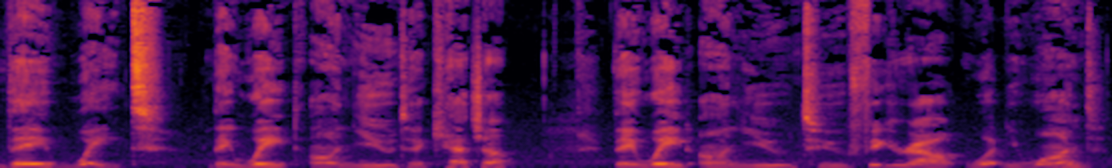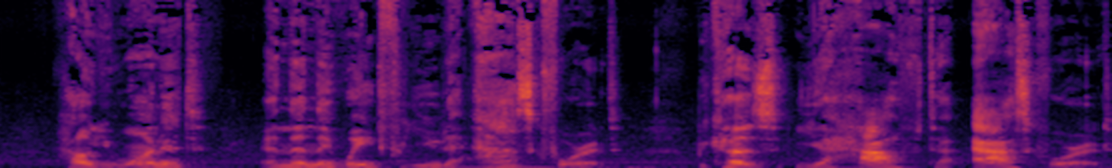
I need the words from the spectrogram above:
They wait. They wait on you to catch up they wait on you to figure out what you want, how you want it, and then they wait for you to ask for it because you have to ask for it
